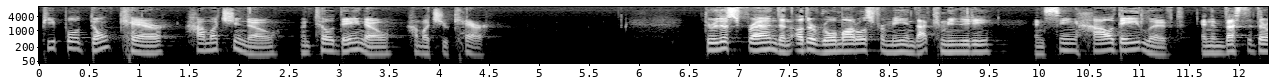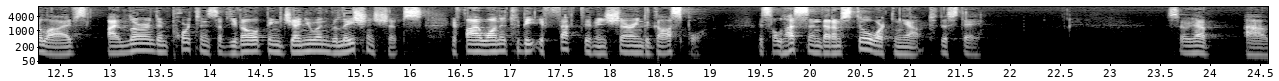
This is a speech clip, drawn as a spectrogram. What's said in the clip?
People don't care how much you know until they know how much you care. Through this friend and other role models for me in that community, and seeing how they lived and invested their lives, I learned the importance of developing genuine relationships if I wanted to be effective in sharing the gospel. It's a lesson that I'm still working out to this day. So we have uh,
